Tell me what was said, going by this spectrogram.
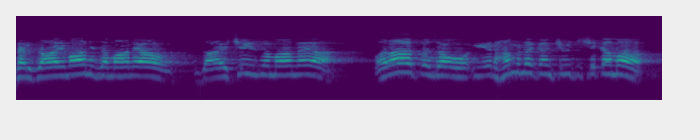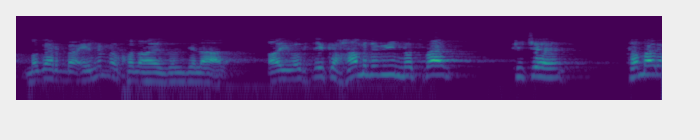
در زائمان زمانه آو زائچی زمانه آو ولا تزو ایر ہم نکن چوتی شکما مگر با علم خدای ذوالجلال۔ آئی وقتی کہ حمل بھی نطفت پیچھے کمر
